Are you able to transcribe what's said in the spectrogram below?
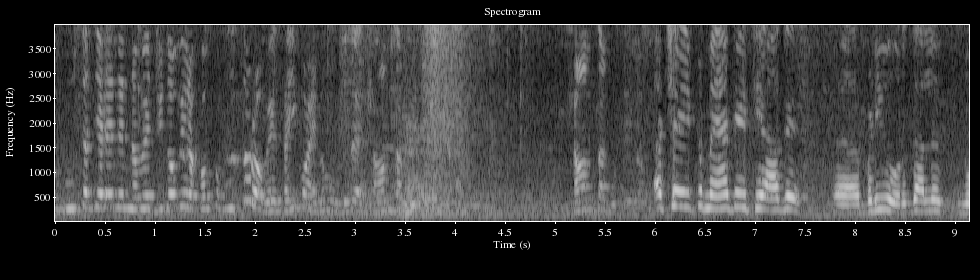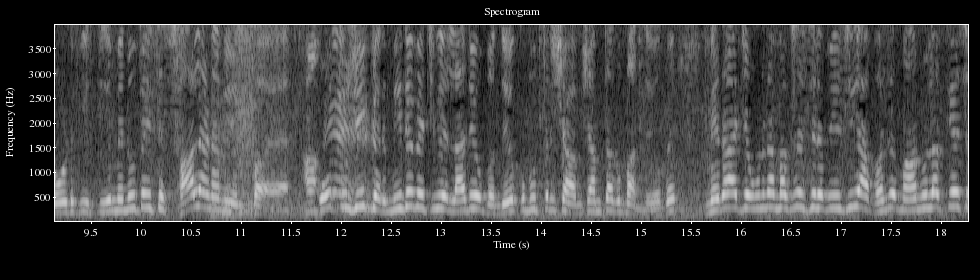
ਕਬੂਤਰ ਜਿਹੜੇ ਨੇ ਨਵੇਂ ਜਦੋਂ ਵੀ ਰੱਖੋ ਕਬੂਤਰ ਹੋਵੇ ਸਹੀ ਭਾਈ ਨੂੰ ਉੱਡਦਾ ਸ਼ਾਮ ਤੱਕ ਉੱਡੇਗਾ। ਸ਼ਾਮ ਤੱਕ ਉੱਡੇਗਾ ਅੱਛਾ ਇੱਕ ਮੈਂ ਤੇ ਇੱਥੇ ਆ ਕੇ ਅਹ, ਬੜੀ ਹੋਰ ਗੱਲ ਨੋਟ ਕੀਤੀ ਹੈ। ਮੈਨੂੰ ਤਾਂ ਇੱਥੇ ਸਾਹ ਲੈਣਾ ਵੀ ਔਖਾ ਹੋਇਆ ਹੈ। ਹਾਂ, ਉਹ ਤੁਸੀਂ ਹੈ। ਗਰਮੀ ਦੇ ਵਿੱਚ ਵੀ ਅੱਲਾ ਦੇ ਹੋ ਬੰਦੇ ਹੋ ਕਬੂਤਰ ਸ਼ਾਮ ਸ਼ਾਮ ਤੱਕ ਬੰਦੇ ਹੋ ਪਏ ਮੇਰਾ ਅੱਜ ਆਉਣ ਦਾ ਮਕਸਦ ਸਿਰਫ ਇਹ ਸੀ ਹਾਫਜ਼ ਮਾਨੂਲਾ ਕਿ ਇਸ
